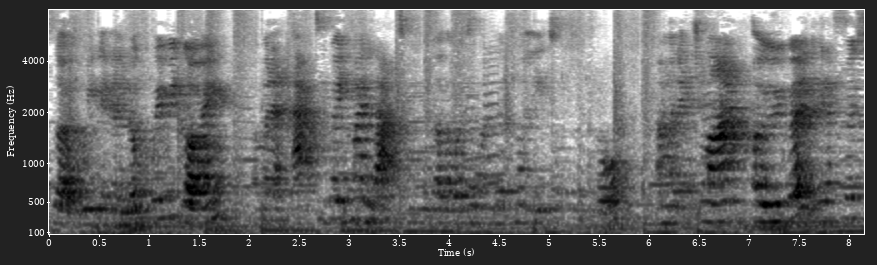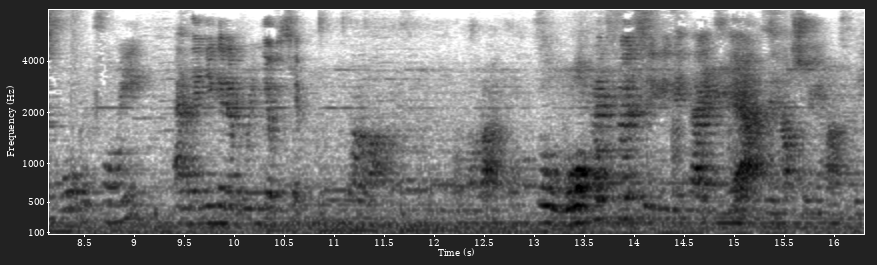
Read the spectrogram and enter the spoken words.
So we're going to look where we're going. I'm going to activate my lats because otherwise I won't lift my legs off the floor. I'm going to climb over. You're going to first walk it for me, and then you're going to bring your hip. Alright. So walk it first so you can get that here, and then I'll show you how to do it.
